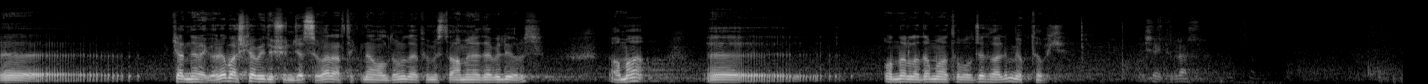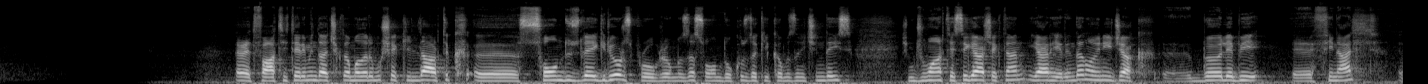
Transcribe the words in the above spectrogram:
eee, kendine göre başka bir düşüncesi var. Artık ne olduğunu da hepimiz tahmin edebiliyoruz. Ama eee onlarla da muhatap olacak halim yok tabii ki. Teşekkürler. Evet Fatih Terim'in de açıklamaları bu şekilde. Artık e, son düzlüğe giriyoruz programımıza. Son 9 dakikamızın içindeyiz. Şimdi cumartesi gerçekten yer yerinden oynayacak. E, böyle bir e, final e,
